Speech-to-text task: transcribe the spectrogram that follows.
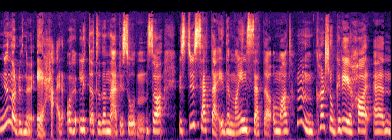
nå når du nå er her og lytter til denne episoden, så hvis du setter deg i det mindsettet om at hm, kanskje Gry har en,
